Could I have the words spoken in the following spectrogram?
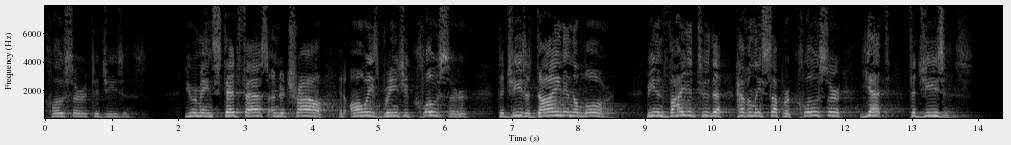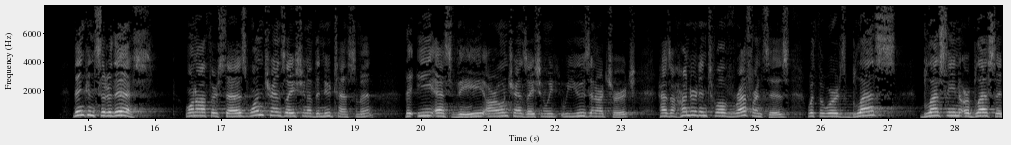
closer to Jesus. You remain steadfast under trial. It always brings you closer to Jesus, dying in the Lord, being invited to the heavenly supper, closer yet to Jesus. Then consider this. One author says, one translation of the New Testament the ESV, our own translation we, we use in our church, has 112 references with the words bless, blessing, or blessed,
